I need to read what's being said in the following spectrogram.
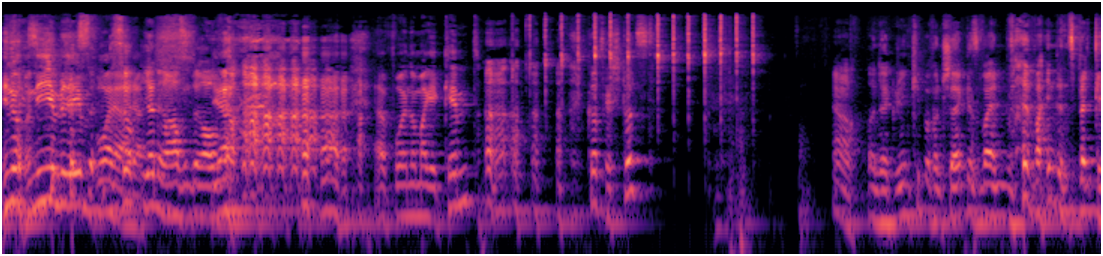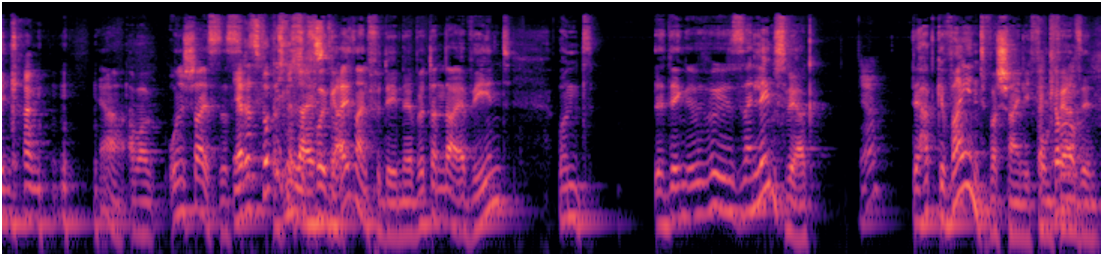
wie noch nie im Leben vorher. so Alter. ihren Rasen drauf. Ja. Er hat vorher nochmal gekämmt. Kurz gestutzt. Ja, und der Greenkeeper von Schalke ist wein, weinend ins Bett gegangen. Ja, aber ohne Scheiß. Das, Ja, das ist wirklich das muss voll geil sein für den. Der wird dann da erwähnt und der denkt, das ist sein Lebenswerk. Ja? Der hat geweint wahrscheinlich vom Da kann, man auch, Fernsehen.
